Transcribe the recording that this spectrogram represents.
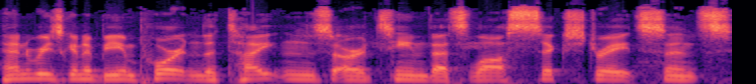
Henry's going to be important. The Titans are a team that's lost six straight since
